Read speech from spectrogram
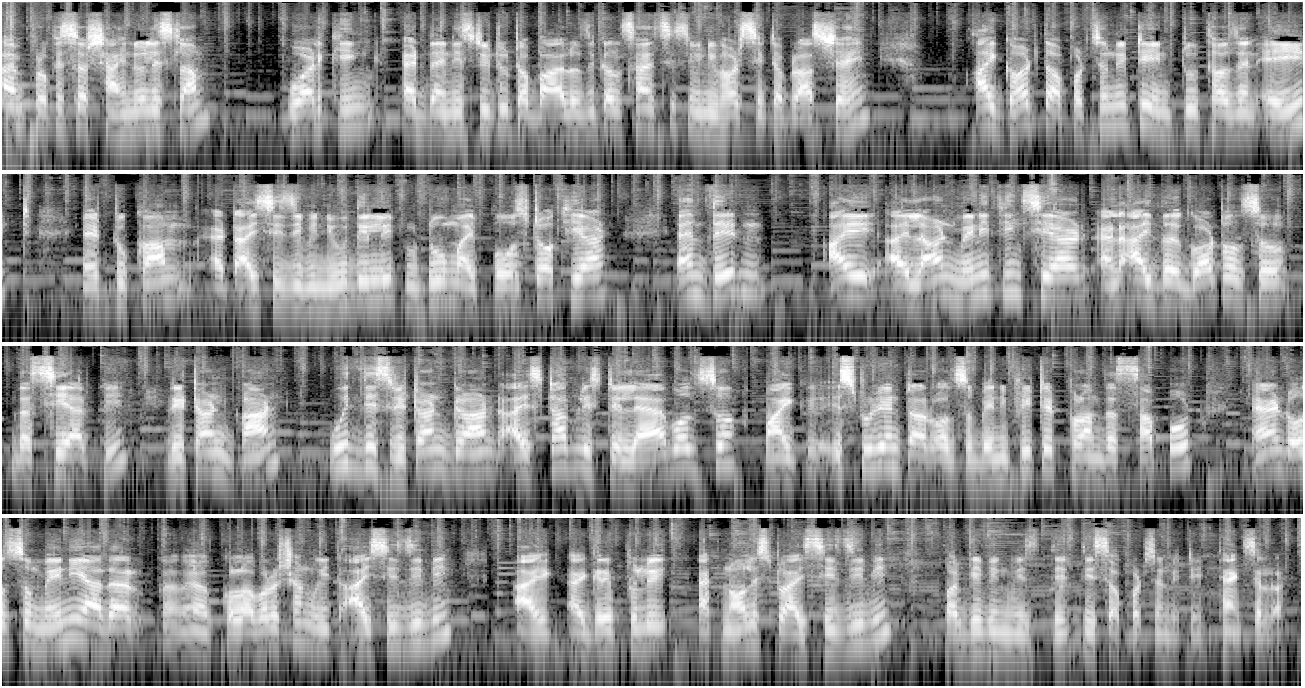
I'm Professor Shahinul Islam, working at the Institute of Biological Sciences, University of Rajshahi. I got the opportunity in 2008 uh, to come at ICGEB New Delhi to do my postdoc here, and then I, I learned many things here, and I got also the CRP return grant with this return grant, I established a lab also. My students are also benefited from the support and also many other uh, collaboration with ICGEB. I, I gratefully acknowledge to ICGEB for giving me this, this opportunity. Thanks a lot.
